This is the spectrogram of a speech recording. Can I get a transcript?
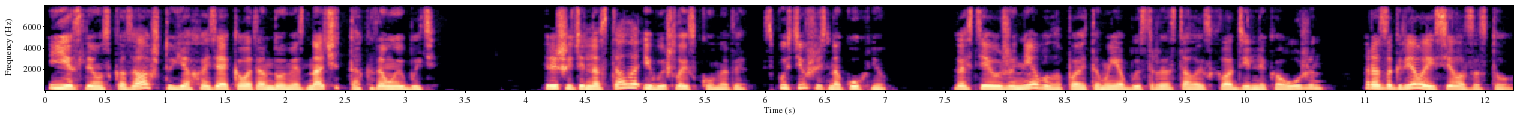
И если он сказал, что я хозяйка в этом доме, значит, так тому и быть. Решительно встала и вышла из комнаты, спустившись на кухню. Гостей уже не было, поэтому я быстро достала из холодильника ужин, разогрела и села за стол.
